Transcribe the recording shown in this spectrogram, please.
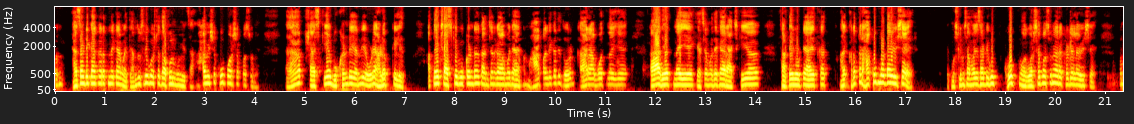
पण ह्यासाठी काय करत नाही काय माहिती? आणि दुसरी गोष्ट दाफनभूमीचा हा विषय खूप वर्षापासून आहे. ह्या शासकीय भूखंड यांनी एवढे हडप केलेत. आता एक शासकीय भूखंड कांचन गावामध्ये आहे. पण महापालिका ते धोरण का राबवत नाहीये? का देत नाहीये? याच्यामध्ये काय राजकीय साटेलोटे आहेत का? खर खरं तर हा खूप मोठा विषय आहे. मुस्लिम समाजासाठी खूप खूप वर्षापासून रखडलेला विषय पण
